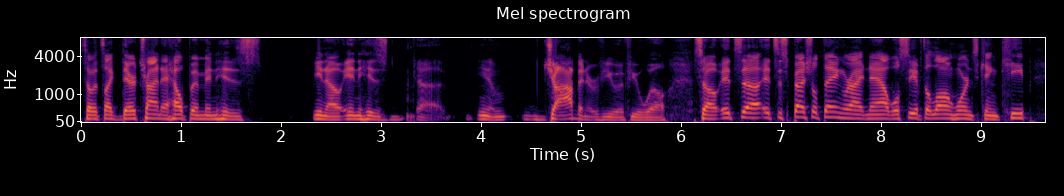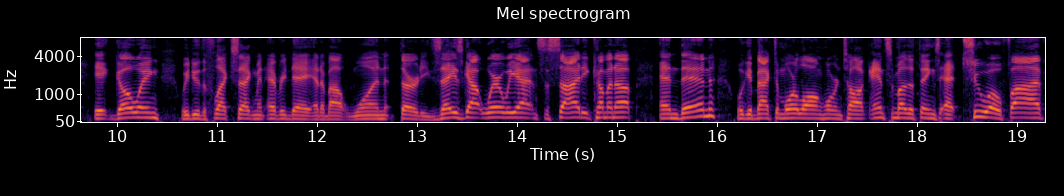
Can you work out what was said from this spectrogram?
So it's like they're trying to help him in his, you know, in his, uh, you know, job interview, if you will. So it's a it's a special thing right now. We'll see if the Longhorns can keep it going. We do the flex segment every day at about 1.30. Zay's got where we at in society coming up, and then we'll get back to more Longhorn talk and some other things at 2:05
